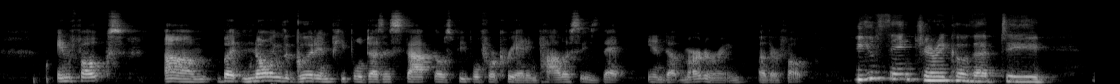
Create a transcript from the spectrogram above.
in folks. Um, but knowing the good in people doesn't stop those people for creating policies that end up murdering other folk. Do you think, Jericho, that uh,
